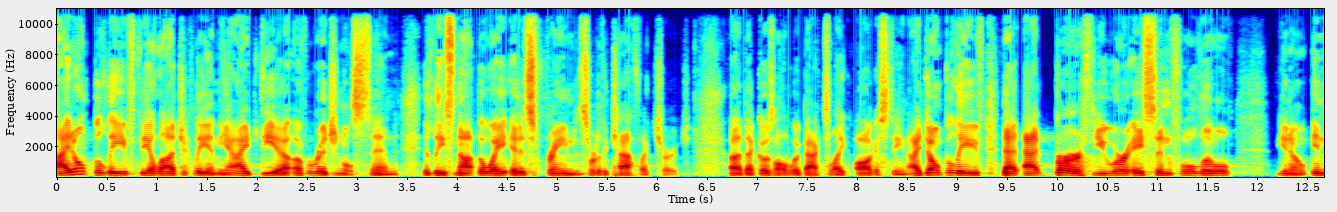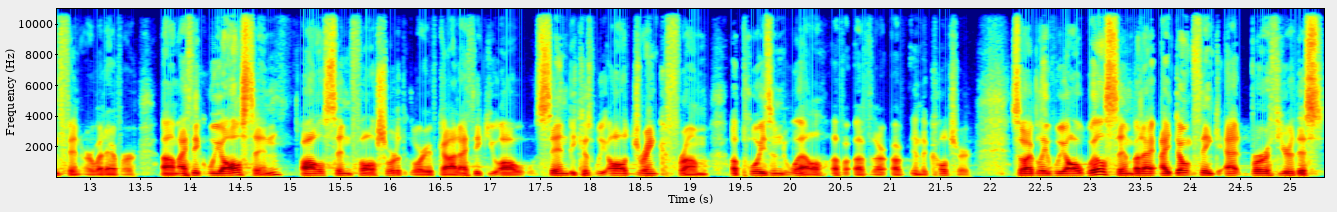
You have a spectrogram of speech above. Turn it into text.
I don't believe theologically in the idea of original sin, at least not the way it is framed in sort of the Catholic Church uh, that goes all the way back to like Augustine. I don't believe that at birth you were a sinful little you know, infant or whatever. Um, I think we all sin. All sin falls short of the glory of God. I think you all sin because we all drink from a poisoned well of, of, of in the culture. So I believe we all will sin, but I, I don't think at birth you're this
